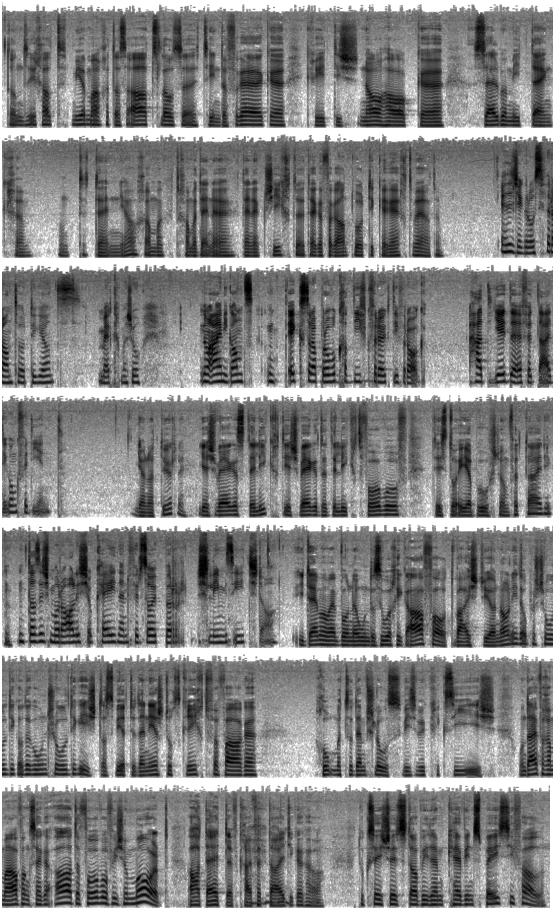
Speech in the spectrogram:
Sondern sich halt Mühe machen, das anzuhören, zu hinterfragen, kritisch nachhaken, selber mitdenken. Und dann ja, kann man, kann man diesen, diesen Geschichten, dieser Verantwortung gerecht werden. Es ist eine grosse Verantwortung, ja, das merkt man schon. Noch eine ganz extra provokativ gefragte Frage. Hat jeder eine Verteidigung verdient? Ja, natürlich. Je schwerer das Delikt, je schwerer der Deliktvorwurf, desto eher brauchst du einen Verteidiger. Und das ist moralisch okay, dann für so etwas Schlimmes einzustehen. In dem Moment, wo eine Untersuchung anfängt, weißt du ja noch nicht, ob er schuldig oder unschuldig ist. Das wird ja dann erst durchs Gerichtsverfahren kommt man zu dem Schluss, wie es wirklich war. Und einfach am Anfang sagen, ah, der Vorwurf ist ein Mord. Ah, der darf keinen Verteidiger haben. Du siehst jetzt da bei dem Kevin Spacey-Fall.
